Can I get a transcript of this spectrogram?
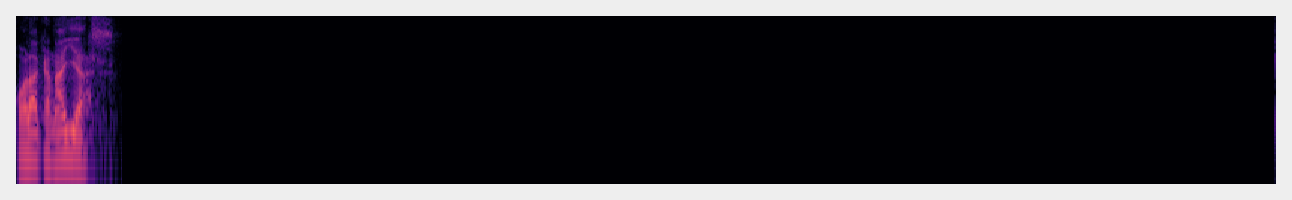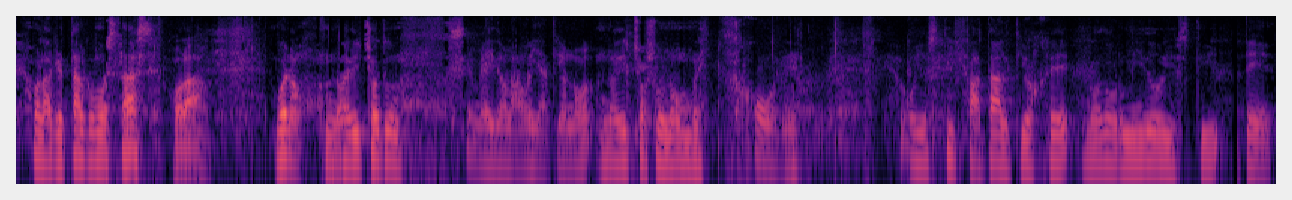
Hola, canallas. Hola, ¿qué tal? ¿Cómo estás? Hola. Bueno, no he dicho tu... Se me ha ido la olla, tío. No, no he dicho su nombre. Joder. Hoy estoy fatal, tío. Es que no he dormido y estoy... Te-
